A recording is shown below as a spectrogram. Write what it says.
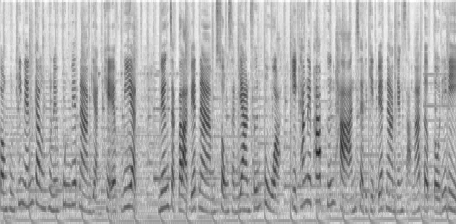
กองทุนที่เน้นการลงทุนในหุ้นเวียดนามอย่าง KF เวียด เนื่องจากตลาดเวียดนามส่งสัญญาณฟื้นตัว อีกทั้งในภาพพื้นฐานเศรษฐกิจเวียดนามยังสามารถเติบโตได้ดี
